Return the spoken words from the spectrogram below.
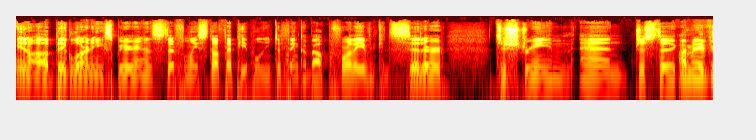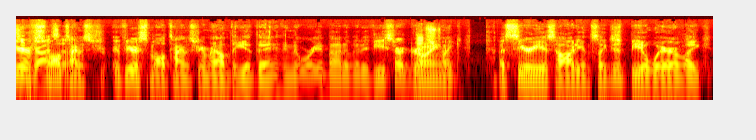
you know a big learning experience. Definitely stuff that people need to think about before they even consider to stream and just to. I mean, if you're a keep your eyes small time, if you're a small time streamer, I don't think you have anything to worry about it. But if you start growing like a serious audience, like just be aware of like,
